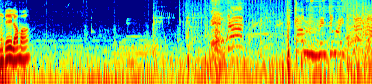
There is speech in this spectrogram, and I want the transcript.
iyi değil ama. Come into my circle.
